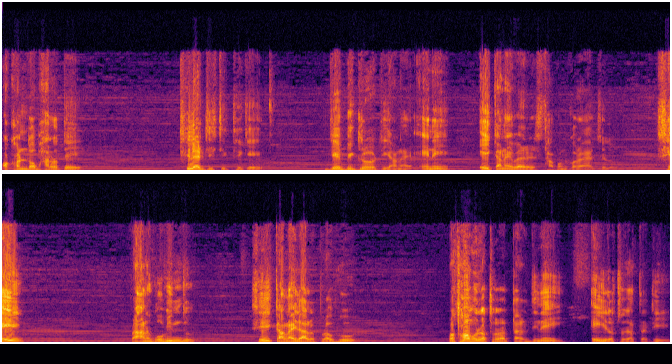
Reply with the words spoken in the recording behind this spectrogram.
অখণ্ড ভারতে সিলেট ডিস্ট্রিক্ট থেকে যে বিগ্রহটি আনে, এনে এই কানাইবাজারে স্থাপন করা হয়েছিল। সেই প্রাণ গোবিন্দ, সেই কানাইলাল প্রভুর প্রথম রথযাত্রার দিনেই এই রথযাত্রাটি,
